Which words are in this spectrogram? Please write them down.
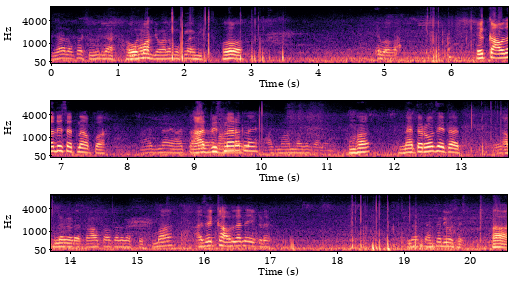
या लवकर शिवून जा हो, मग. जेवायला मोकला मी हो हे बघा एक कावला दिसत ना अप्पा आज नाही आज आज दिसणारच नाही. आज मान लागत आला मग नाही तर रोज येतात आपल्याकडे काव काव करत असतो मग आज एक कावला नाही इकडं त्यांचा दिवस आहे हा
